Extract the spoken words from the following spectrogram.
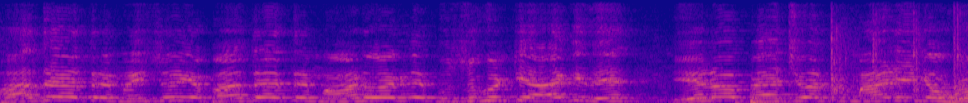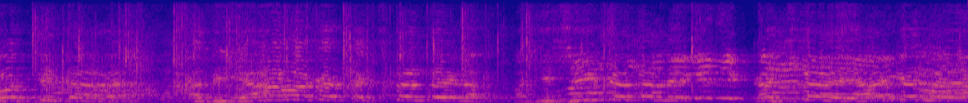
ಪಾದಯಾತ್ರೆ, ಮೈಸೂರಿಗೆ ಪಾದಯಾತ್ರೆ ಮಾಡುವಾಗಲೇ ಬುಸುಗುಟ್ಟಿ ಆಗಿದೆ. ಏನೋ ಪ್ಯಾಚ್ ವರ್ಕ್ ಮಾಡಿ ಈಗ ಹೋಗ್ತಿದ್ದಾರೆ. ಅದು ಯಾವಾಗ ಕಚ್ತಂತ ಇಲ್ಲ. ಅದು ಶೀಘ್ರದಲ್ಲಿ ಕಷ್ಟ ಯಾಕಂದ್ರೆ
